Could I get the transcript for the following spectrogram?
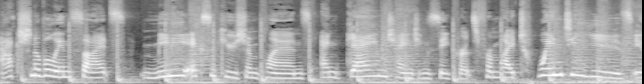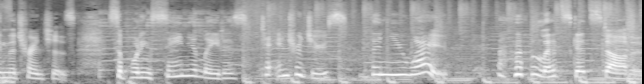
actionable insights, mini execution plans, and game changing secrets from my 20 years in the trenches, supporting senior leaders to introduce the new way. Let's get started.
